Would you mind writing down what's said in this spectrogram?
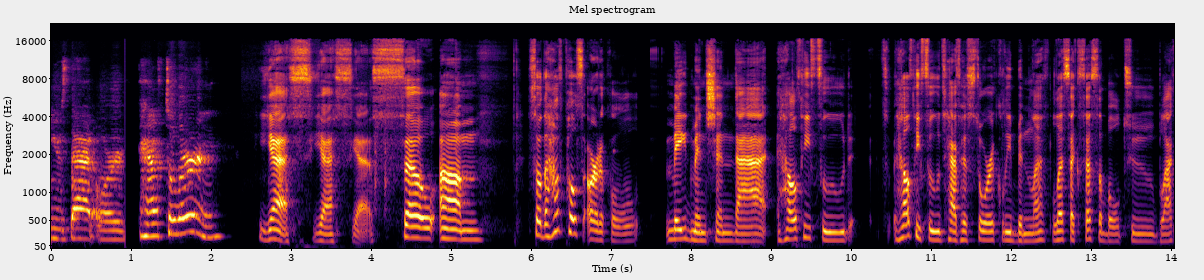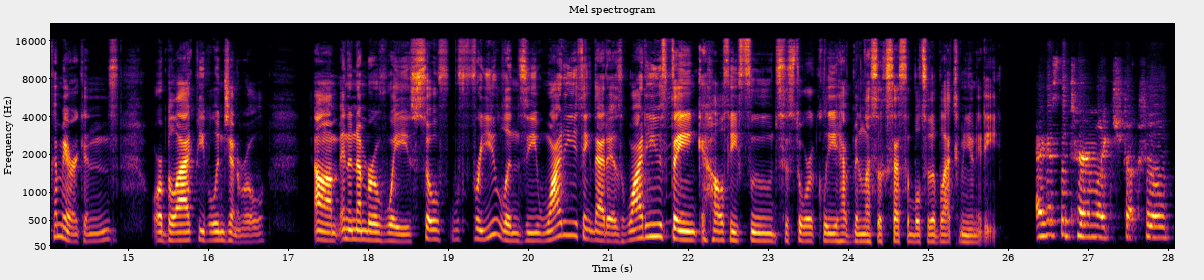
use that or have to learn. Yes yes yes. So um so the huffpost article made mention that healthy food healthy foods have historically been less, less accessible to black americans or black people in general um, in a number of ways. So, f- for you, Lindsay, why do you think that is? Why do you think healthy foods historically have been less accessible to the Black community? I guess the term like structural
